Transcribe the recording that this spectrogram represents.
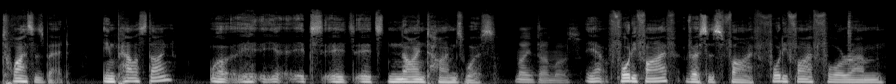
twice as bad. In Palestine, well, it's, it's, it's nine times worse. Nine times worse. Yeah, 45 versus 5. 45 for um,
